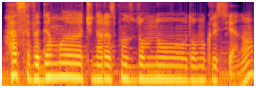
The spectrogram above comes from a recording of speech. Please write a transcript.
Hai să vedem uh, cine a răspuns domnul, domnul Cristian, nu?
